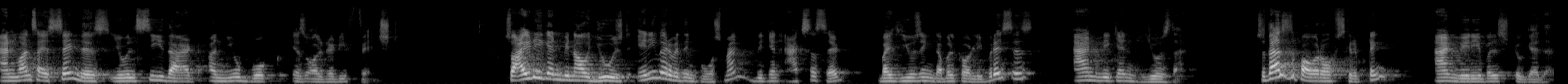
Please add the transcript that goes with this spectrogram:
and once I send this, you will see that a new book is already fetched. So ID can be now used anywhere within Postman. We can access it by using double curly braces and we can use that. So that's the power of scripting and variables together.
